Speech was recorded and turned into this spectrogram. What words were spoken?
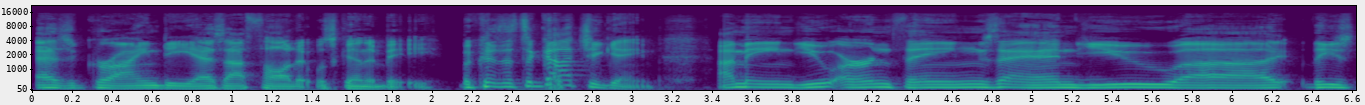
as grindy as I thought it was going to be because it's a gacha game. I mean, you earn things and you uh these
